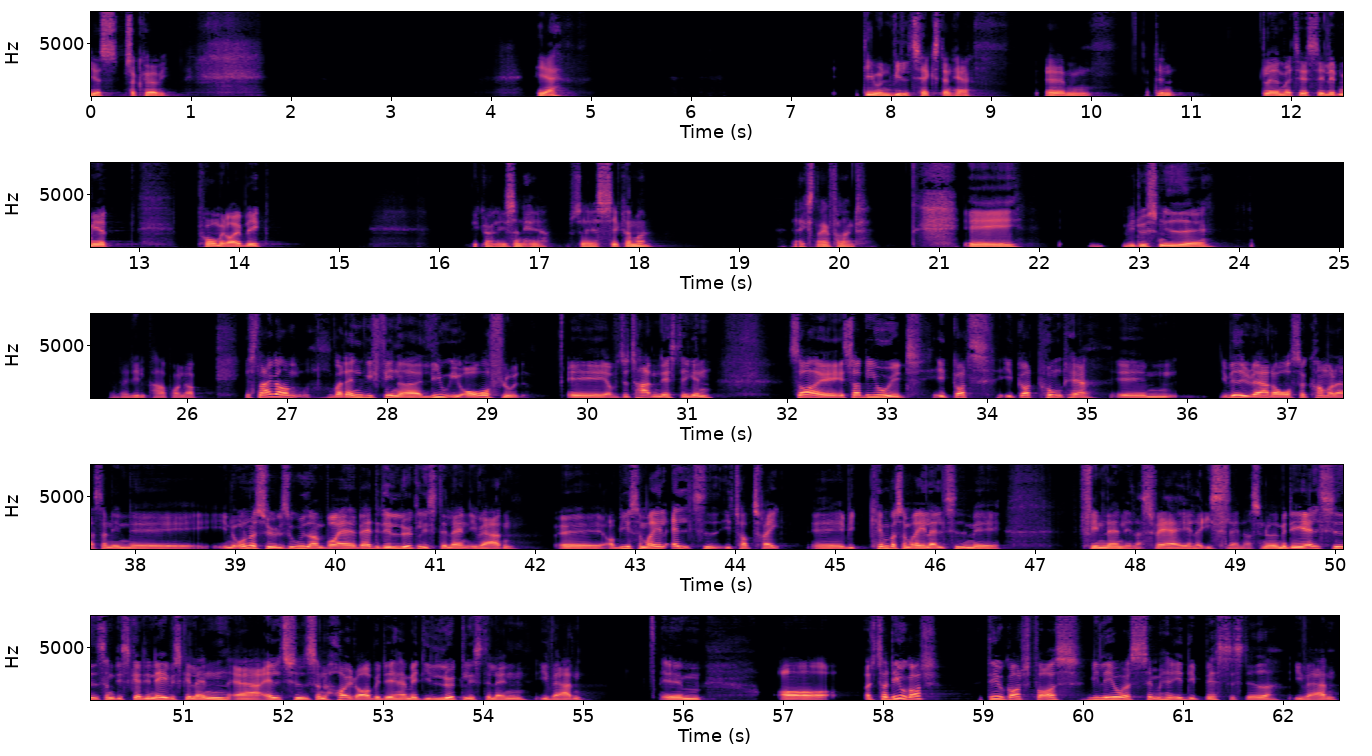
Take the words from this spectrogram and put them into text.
Yes, så kører vi. Ja. Det er jo en vild tekst, den her. Øhm, den glæder mig til at se lidt mere på om et øjeblik. Vi gør lige sådan her, så jeg sikrer mig. Jeg ikke snakker for langt. Øh, vil du smide øh, en lille powerpoint op? Jeg snakker om, hvordan vi finder liv i overflod. Øh, og hvis du tager den næste igen, så, øh, så er vi jo et, et, godt, et godt punkt her. Øh, I ved jo, hvert år, så kommer der sådan en, øh, en undersøgelse ud om, hvor er, hvad er det, det lykkeligste land i verden. Øh, og vi er som regel altid i top 3. Øh, vi kæmper som regel altid med Finland eller Sverige eller Island og sådan noget. Men det er altid, sådan de skandinaviske lande er altid sådan højt oppe i det her med de lykkeligste lande i verden. Øhm, og, og så det er jo godt. Det er jo godt for os. Vi lever simpelthen et af de bedste steder i verden.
